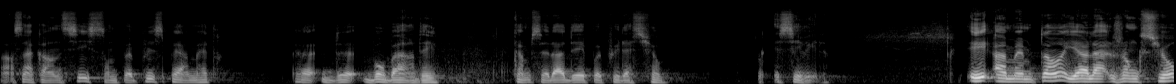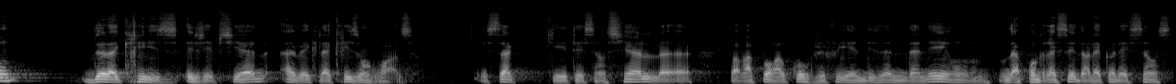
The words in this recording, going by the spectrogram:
en 1956, on ne peut plus se permettre euh, de bombarder comme cela des populations civiles. Et en même temps, il y a la jonction de la crise égyptienne avec la crise hongroise. Et ça qui est essentiel euh, par rapport au cours que j'ai fait il y a une dizaine d'années, on, a progressé dans la connaissance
